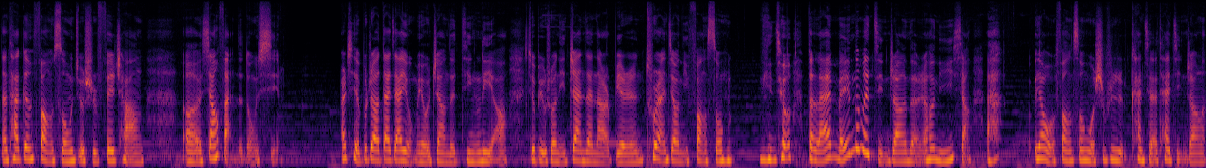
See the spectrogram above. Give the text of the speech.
那它跟放松就是非常，呃，相反的东西。而且不知道大家有没有这样的经历啊？就比如说你站在那儿，别人突然叫你放松，你就本来没那么紧张的，然后你一想，啊，要我放松，我是不是看起来太紧张了？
